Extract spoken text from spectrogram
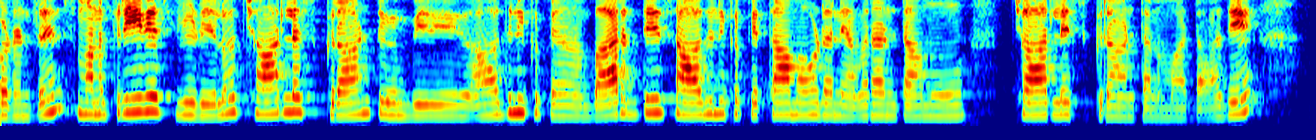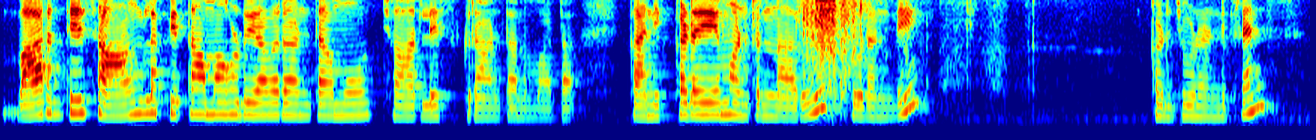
చూడండి ఫ్రెండ్స్ మన ప్రీవియస్ వీడియోలో చార్లెస్ గ్రాంట్ ఆధునిక భారతదేశ ఆధునిక పితామహుడు అని ఎవరంటాము? చార్లెస్ గ్రాంట్ అనమాట అదే భారతదేశ ఆంగ్ల పితామహుడు ఎవరంటాము? చార్లెస్ గ్రాంట్ అనమాట కానీ ఇక్కడ ఏమంటున్నారు? చూడండి. ఇక్కడ చూడండి ఫ్రెండ్స్.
